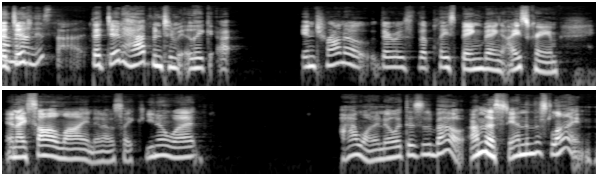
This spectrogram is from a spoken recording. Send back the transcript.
That did- phenomenon is that. That did happen to me. Like I, in Toronto, there was the place Bang Bang Ice Cream, and I saw a line, and I was like, you know what? I want to know what this is about. I'm going to stand in this line,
